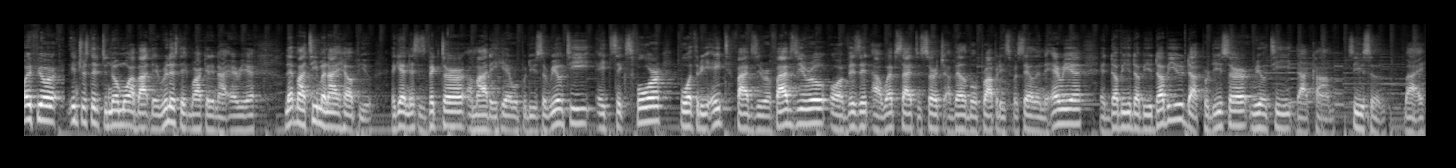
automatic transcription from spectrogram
or if you're interested to know more about the real estate market in our area, let my team and I help you. Again, this is Victor Amadi here with Producer Realty, 864-438-5050, or visit our website to search available properties for sale in the area at www.producerrealty.com. See you soon. Bye.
